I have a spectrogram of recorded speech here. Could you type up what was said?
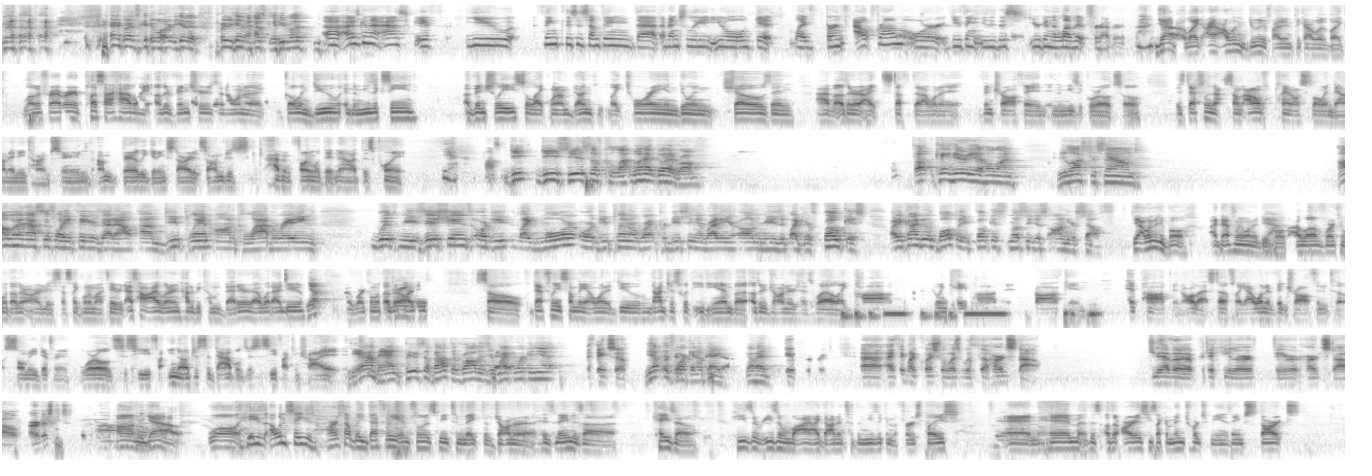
okay, what are you gonna what are you gonna ask Ava? Uh, I was gonna ask if you think this is something that eventually you'll get like burnt out from, or do you think this you're gonna love it forever? yeah like I, I wouldn't do it if i didn't think i would like love it forever. Plus i have like other ventures that i want to go and do in the music scene eventually. So like when i'm done like touring and doing shows and i have other I, stuff that i want to venture off in in the music world. So it's definitely not some i don't plan on slowing down anytime soon. I'm barely getting started so i'm just having fun with it now at this point. Yeah, awesome. Do you, do you see yourself collab? Go ahead, go ahead, Rob. Oh, can't hear you. Hold on. You lost your sound. I'll go ahead and ask this while he figures that out. Um, do you plan on collaborating with musicians, or do you like more, or do you plan on write, producing and writing your own music? Like your focus? Are you kind of doing both, or are you focused mostly just on yourself? Yeah, I want to do both. I definitely want to do Yeah. both. I love working with other artists. That's like one of my favorite. That's how I learned how to become better at what I do. Yep. By working with other Agreed. artists. So definitely something I want to do, not just with EDM, but other genres as well, like pop, doing K-pop and rock and hip hop and all that stuff. Like I want to venture off into so many different worlds to see if I, you know, just to dabble, just to see if I can try it. Yeah, man. Put yourself out there. Rob, is your Yeah. mic working yet? I think so. Yep, it's working. Okay, go ahead. Okay, perfect. Uh, I think my question was with the hard style. Do you have a particular favorite hard style artist? Um, yeah. Well, he's I wouldn't say he's hardstyle, but he definitely influenced me to make the genre. His name is uh Kayzo. He's the reason why I got into the music in the first place. And him, this other artist, he's like a mentor to me. His name's Starks.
